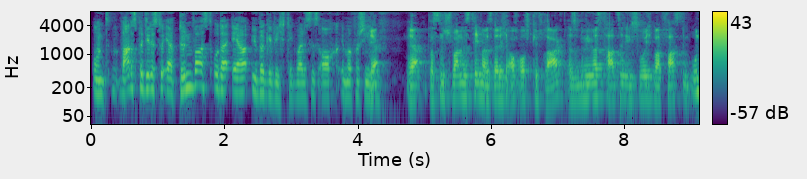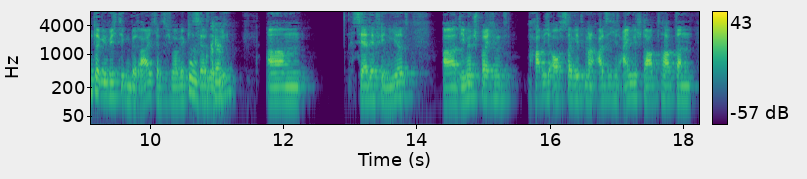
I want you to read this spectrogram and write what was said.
Und war das bei dir, dass du eher dünn warst oder eher übergewichtig? Weil es ist auch immer verschieden. Ja. Ja, das ist ein spannendes Thema, das werde ich auch oft gefragt. Also bei mir war es tatsächlich so, ich war fast im untergewichtigen Bereich, also ich war wirklich uh, sehr, sehr okay. ähm, sehr definiert. Äh, dementsprechend habe ich auch, sage ich jetzt mal, als ich reingestartet habe, dann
